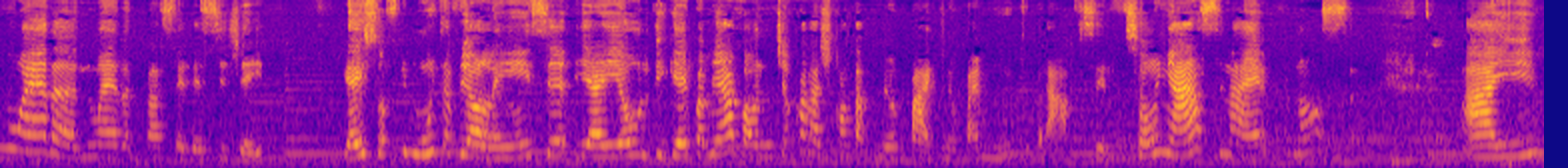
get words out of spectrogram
não era, não era para ser desse jeito. E aí sofri muita violência, e aí eu liguei para minha avó, não tinha coragem de contar pro meu pai, que meu pai é muito bravo. Se ele sonhasse na época, nossa. Aí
